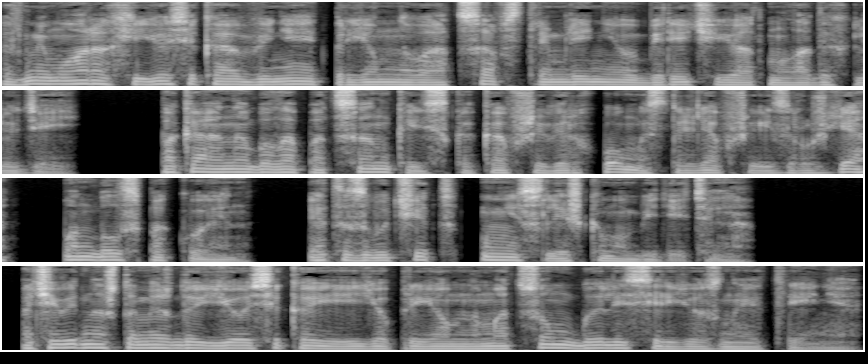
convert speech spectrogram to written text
В мемуарах Йосика обвиняет приемного отца в стремлении уберечь ее от молодых людей. Пока она была пацанкой, скакавшей верхом и стрелявшей из ружья, он был спокоен. Это звучит не слишком убедительно. Очевидно, что между Йосика и ее приемным отцом были серьезные трения.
